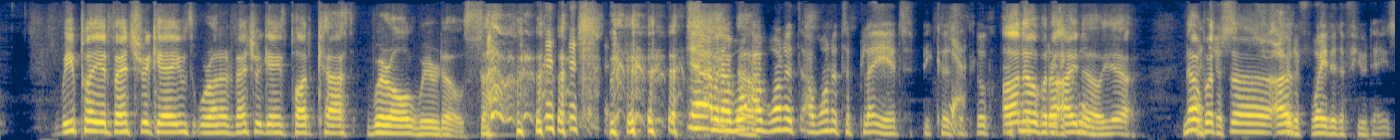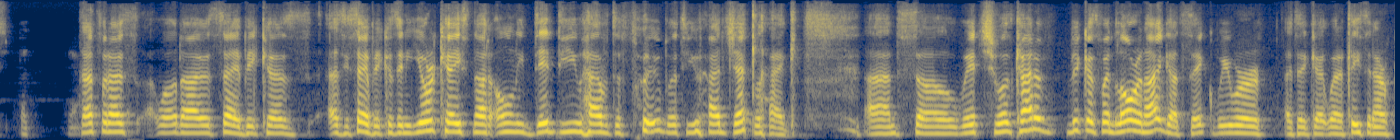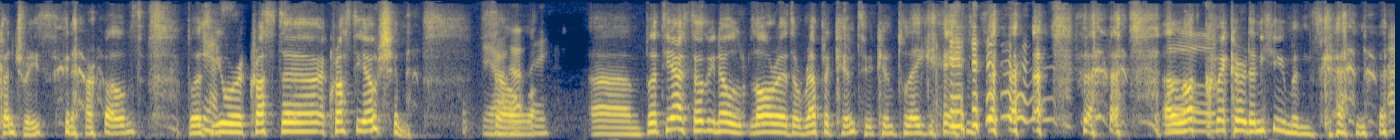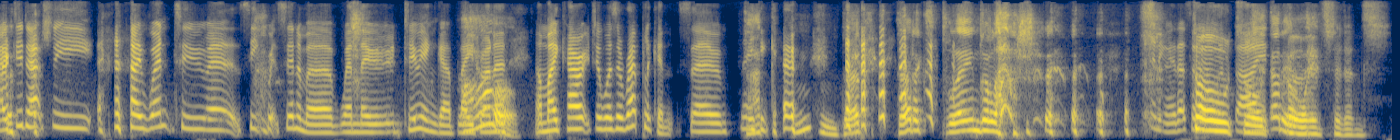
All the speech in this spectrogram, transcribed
we play adventure games. We're on an adventure games podcast. We're all weirdos. So. Yeah, but I, wa- No. I wanted I wanted to play it because Yeah. it looked. Oh it no, looked but really I cool. know, yeah. No, I but just uh, I, should have waited a few days. But That's what I was what I would say because as you say because in your case not only did you have the flu but you had jet lag. And so which was kind of because when Laura and I got sick we were I think uh, well at least in our countries in our homes but Yes. you were across the across the ocean. Yeah. so. Um, but yeah, so we know Laura is a replicant who can play games a lot Oh. quicker than humans can. I did actually. I went to uh, Secret Cinema when they were doing uh, Blade Runner, Oh. and my character was a replicant. So there you go. Mm, that that explains a lot. Anyway, that's a little total. Anyway. coincidence.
